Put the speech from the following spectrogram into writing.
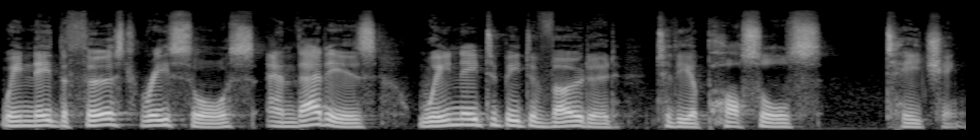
we need the first resource, and that is we need to be devoted to the apostles' teaching.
